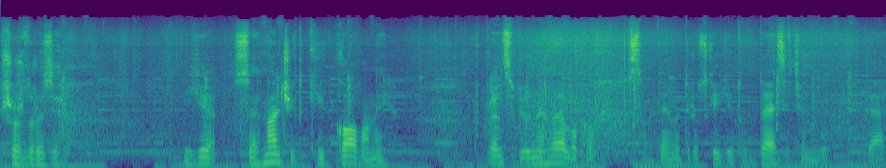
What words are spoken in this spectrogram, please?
Що ж, друзі, є сигнальчик такий кований. В принципі, не глибоко, сантиметрів, скільки тут 10 він був, 5.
